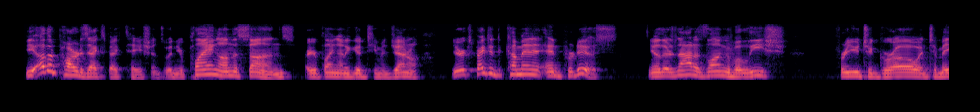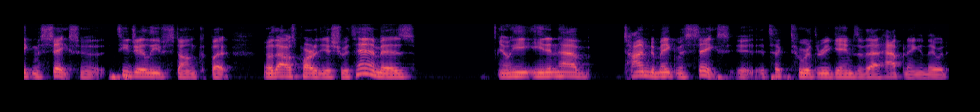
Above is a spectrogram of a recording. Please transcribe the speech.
The other part is expectations. When you're playing on the Suns or you're playing on a good team in general, you're expected to come in and produce. You know, there's not as long of a leash for you to grow and to make mistakes. You know, TJ Leaf stunk, but you know that was part of the issue with him is, you know, he he didn't have time to make mistakes. It, it took two or three games of that happening, and they would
